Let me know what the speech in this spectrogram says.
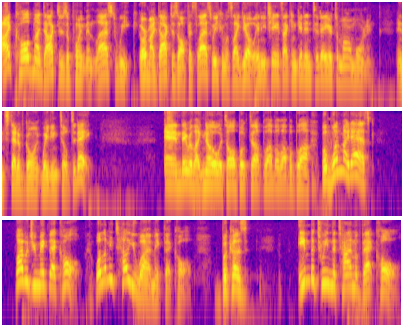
I called my doctor's appointment last week or my doctor's office last week and was like, "Yo, any chance I can get in today or tomorrow morning instead of going waiting till today?" And they were like, "No, it's all booked up, blah blah blah blah blah." But one might ask, why would you make that call? Well, let me tell you why I make that call. Because in between the time of that call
